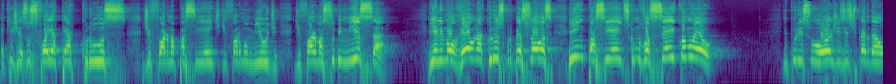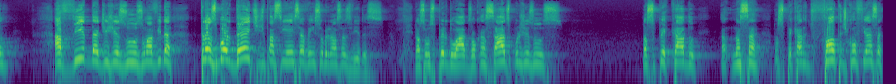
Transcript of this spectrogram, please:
É que Jesus foi até a cruz de forma paciente, de forma humilde, de forma submissa. E ele morreu na cruz por pessoas impacientes, como você e como eu. E por isso hoje existe perdão. A vida de Jesus, uma vida transbordante de paciência, vem sobre nossas vidas. Nós somos perdoados, alcançados por Jesus. Nosso pecado, nossa, nosso pecado de falta de confiança,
